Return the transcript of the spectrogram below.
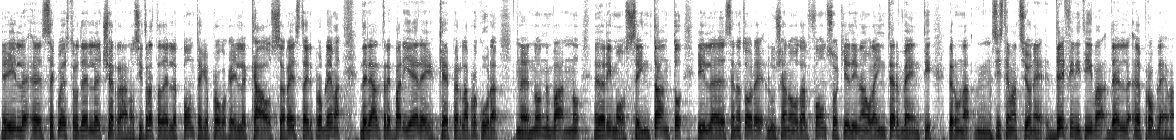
il eh, sequestro del Cerrano, si tratta del ponte che provoca il caos, resta il problema delle altre barriere che per la Procura non vanno vanno eh, rimosse. Intanto il senatore Luciano D'Alfonso chiede in aula interventi per una mm, sistemazione definitiva del eh, problema.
